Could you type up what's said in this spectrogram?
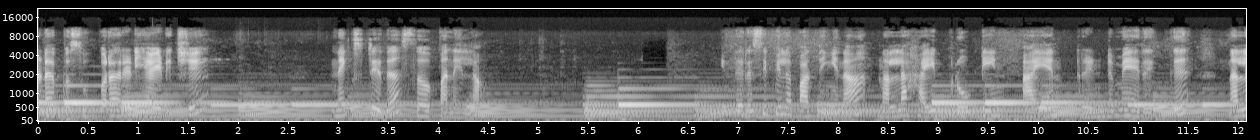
அடை இப்போ சூப்பராக ரெடி ஆயிடுச்சு. நெக்ஸ்ட் இதை சர்வ் பண்ணிடலாம். இந்த ரெசிப்பியில் பார்த்தீங்கன்னா நல்ல ஹை ப்ரோட்டீன் அயன் ரெண்டுமே இருக்குது நல்ல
